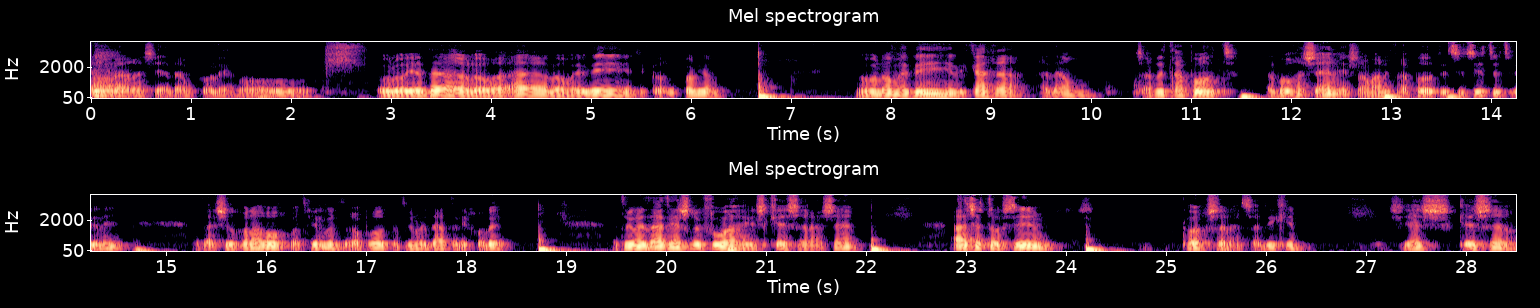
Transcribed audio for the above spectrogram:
כבר שאדם חולה, הוא, לא ידע, לא ראה, לא מבין, זה קורה כל יום. והוא לא מבין, וככה אדם צריך להתרפות. אבל ברוך השם, יש לו מה להתרפות, וציצית ותפילין. את השולחן ערוך, מתחילים להתרפות, מתחילים לדעת אני חולה. מתחילים לדעת יש רפואה, יש קשר להשם. עד שתופסים כוח של הצדיקים. שיש קשר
